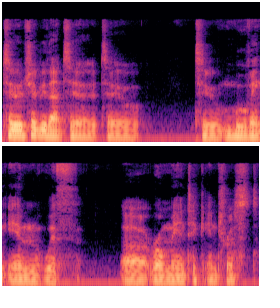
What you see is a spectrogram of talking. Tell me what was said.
To attribute that to to to moving in with uh romantic interest,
